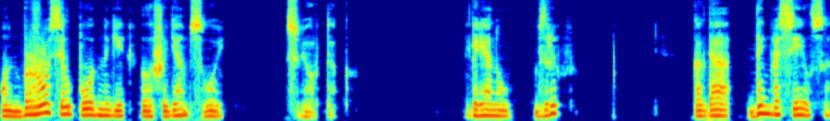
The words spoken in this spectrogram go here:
он бросил под ноги лошадям свой сверток. Грянул взрыв. Когда дым рассеялся,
